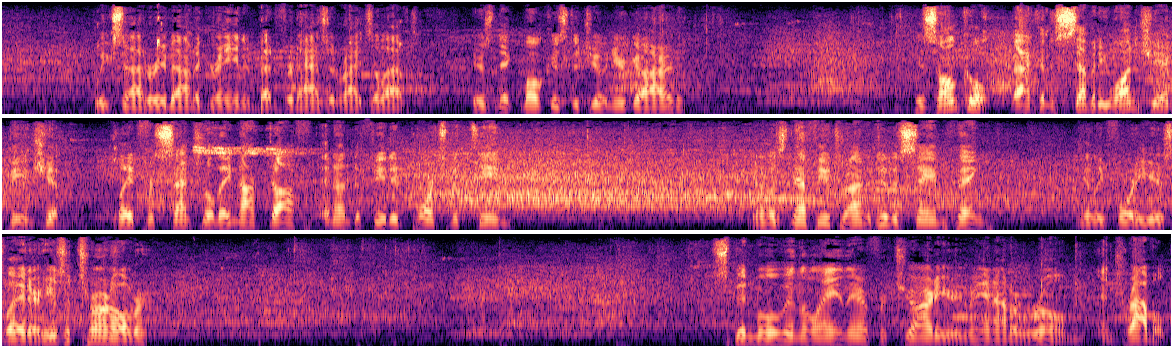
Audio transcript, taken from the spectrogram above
Weak side rebound to Green, and Bedford has it right to left. Here's Nick Mokas, the junior guard. His uncle, back in the 71 championship, played for Central. They knocked off an undefeated Portsmouth team. Now his nephew trying to do the same thing nearly 40 years later. Here's a turnover. Spin move in the lane there for Chartier. He ran out of room and traveled.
